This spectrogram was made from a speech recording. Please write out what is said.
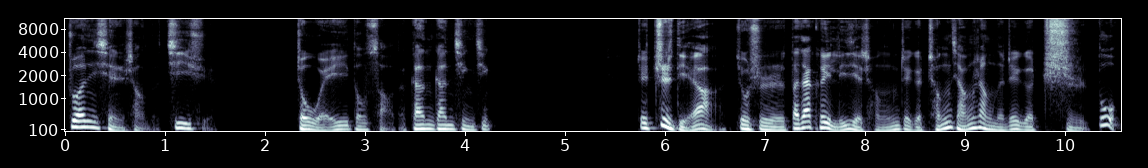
砖线上的积雪，周围都扫得干干净净。这制碟啊，就是大家可以理解成这个城墙上的这个尺垛。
